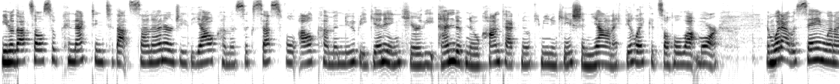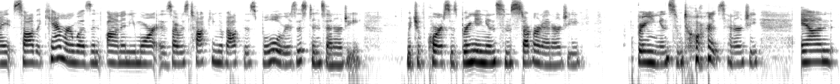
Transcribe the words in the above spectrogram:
You know, that's also connecting to that sun energy, the outcome, a successful outcome, a new beginning here, the end of no contact, no communication. Yeah, and I feel like it's a whole lot more. And what I was saying when I saw the camera wasn't on anymore is I was talking about this bull resistance energy, which of course is bringing in some stubborn energy, bringing in some Taurus energy. And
